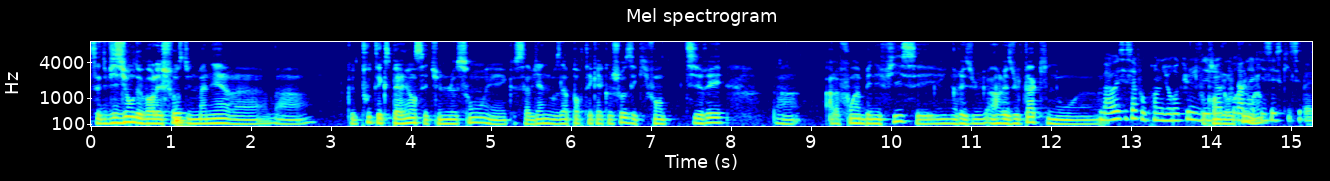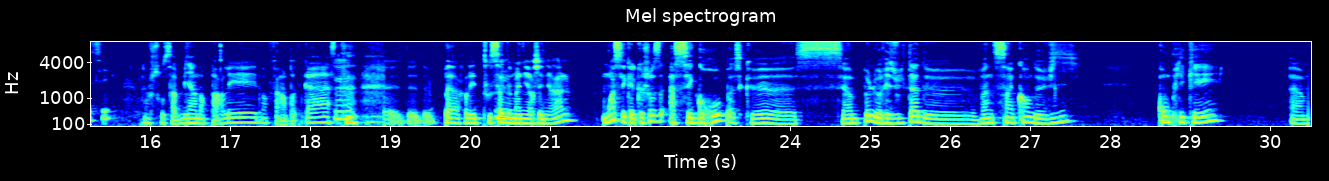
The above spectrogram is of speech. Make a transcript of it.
cette vision de voir les choses d'une manière euh, bah, que toute expérience est une leçon et que ça vienne nous apporter quelque chose et qu'il faut en tirer bah, à la fois un bénéfice et une un résultat qui nous... Euh, bah oui, c'est ça, il faut prendre du recul déjà pour analyser ce qui s'est passé. Je trouve ça bien d'en parler, d'en faire un podcast, mm. de, parler de tout ça de mm. manière générale. Moi, c'est quelque chose assez gros parce que euh, c'est un peu le résultat de 25 ans de vie compliquée euh,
